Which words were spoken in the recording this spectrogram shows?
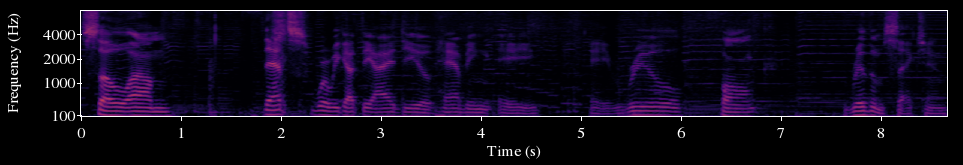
So um, that's where we got the idea of having a a real funk rhythm section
